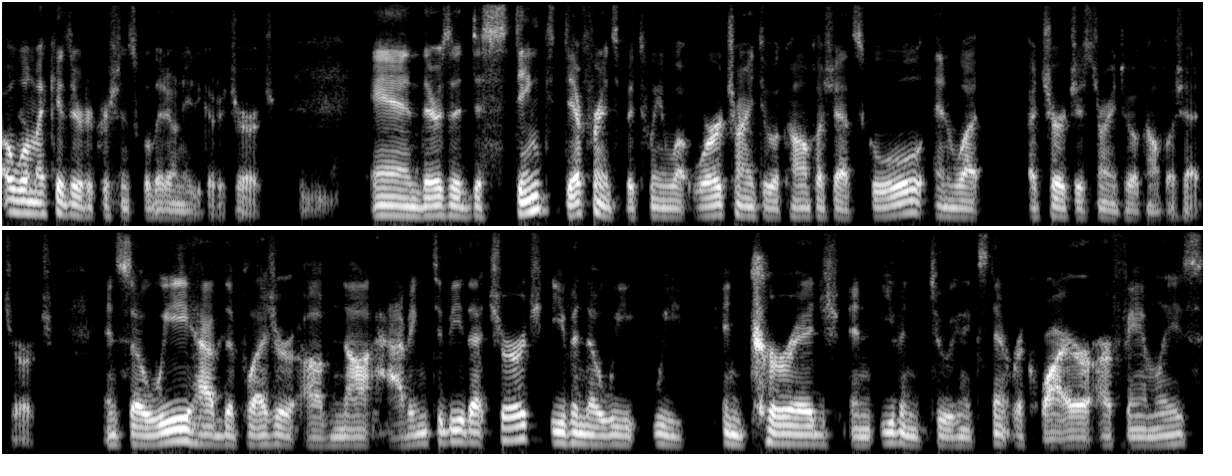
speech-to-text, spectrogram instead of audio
oh well my kids are at a christian school they don't need to go to church. And there's a distinct difference between what we're trying to accomplish at school and what a church is trying to accomplish at church. And so we have the pleasure of not having to be that church even though we we encourage and even to an extent require our families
